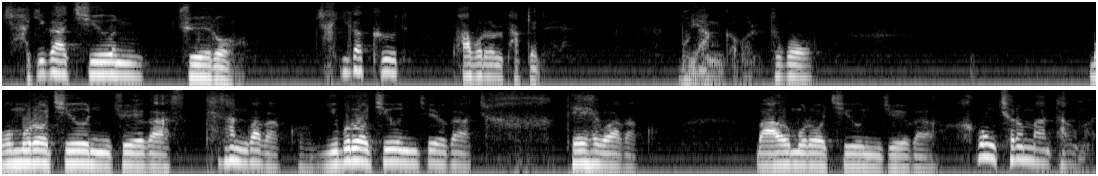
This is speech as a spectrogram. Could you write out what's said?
자기가 지은 죄로 자기가 그 과보를 받게 돼. 무량겁을 두고 몸으로 지은 죄가 태산과 같고 입으로 지은 죄가 대해와 같고 마음으로 지은 죄가 허공처럼 많다고 말이야.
